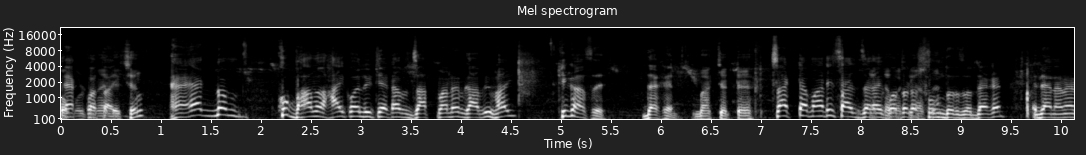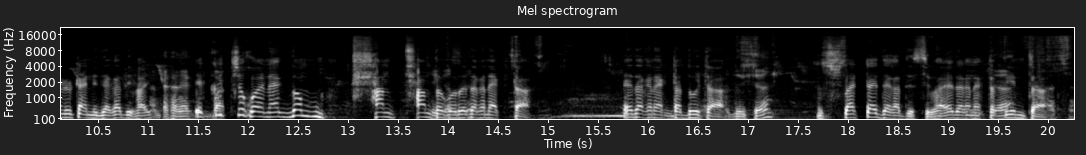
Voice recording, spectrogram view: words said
কম্বলটা দেখছেন? হ্যাঁ একদম খুব ভালো হাই কোয়ালিটি একটা জাত মানের গাবি ভাই। ঠিক আছে দেখেন। বাচ্চাটা চারটা মাটি চার জায়গায় কতটা সৌন্দর্য দেখেন। দেন আমি একটু টানি দেখা দিই ভাই। হ্যাঁ, কিচ্ছু কয় না একদম শান্ত করে দেখেন একটা। এ দেখেন একটা দুইটা। দুইটা। চারটাই দেখা দিচ্ছি ভাই এ দেখেন একটা তিনটা। আচ্ছা।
